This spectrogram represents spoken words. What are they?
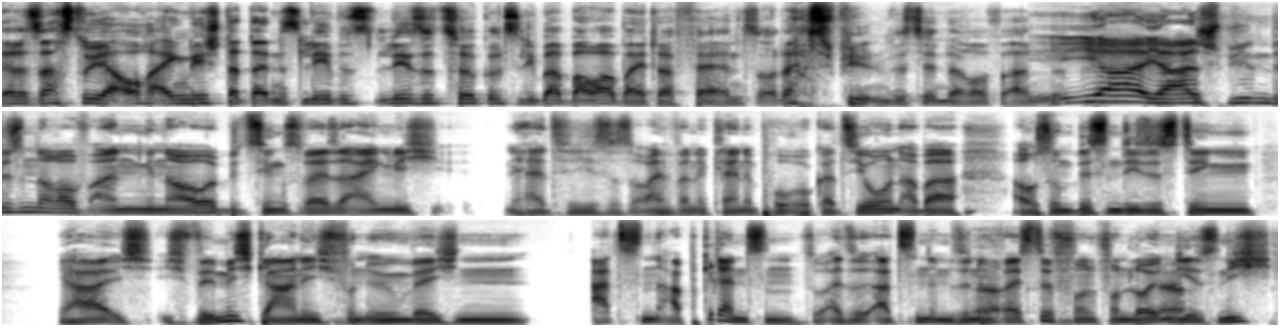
Ja, das sagst du ja auch eigentlich statt deines Lebens Lesezirkels lieber Bauarbeiter-Fans, oder? Das spielt ein bisschen darauf an. Ne? Ja, ja, es spielt ein bisschen darauf an, genau, beziehungsweise eigentlich, naja, natürlich ist das auch einfach eine kleine Provokation, aber auch so ein bisschen dieses Ding, ja, ich, ich will mich gar nicht von irgendwelchen Atzen abgrenzen. So, also Atzen im Sinne, ja. weißt du, von, von Leuten, ja. die jetzt nicht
